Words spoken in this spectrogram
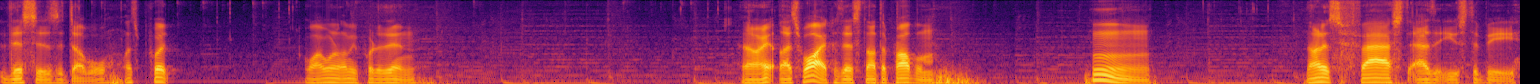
This is a double. Let's put... Why won't let me put it in? Alright, that's why, because that's not the problem. Hmm not as fast as it used to be.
